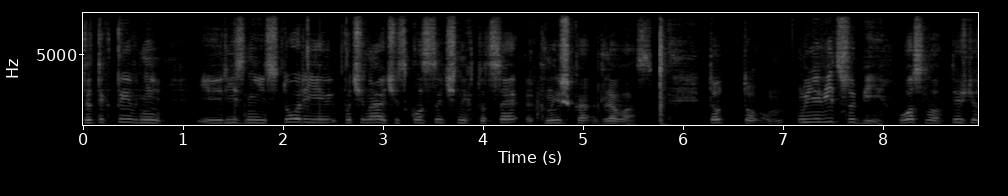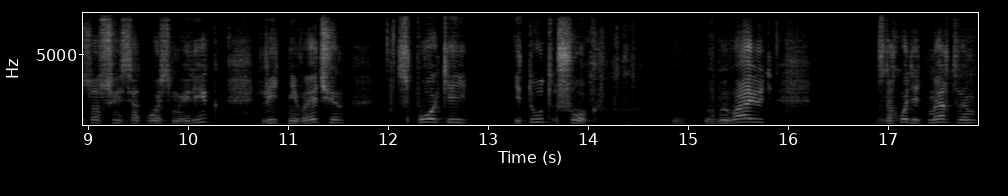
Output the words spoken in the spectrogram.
детективні і різні історії, починаючи з класичних, то це книжка для вас. Тобто, уявіть собі, Осло 1968 рік, літній вечір, спокій, і тут шок. Вбивають, знаходять мертвим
